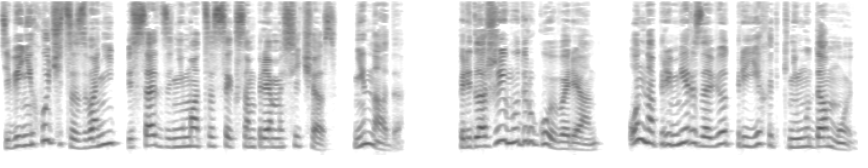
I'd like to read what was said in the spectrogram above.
Тебе не хочется звонить, писать, заниматься сексом прямо сейчас. Не надо. Предложи ему другой вариант. Он, например, зовет приехать к нему домой.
